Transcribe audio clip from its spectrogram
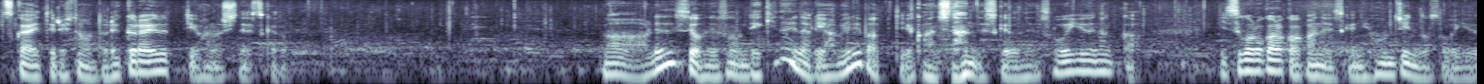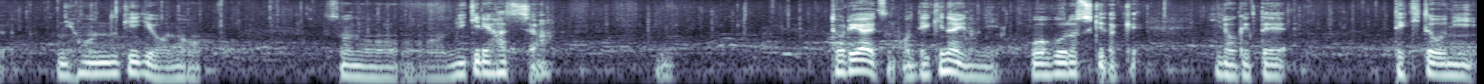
使えてる人がどれくらいいるっていう話ですけど。まああれですよねそのできないならやめればっていう感じなんですけどね。そういうなんかいつ頃からか分かんないですけど日本人のそういう日本の企業のその見切り発車？とりあえずもうできないのに大風呂敷だけ広げて適当に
